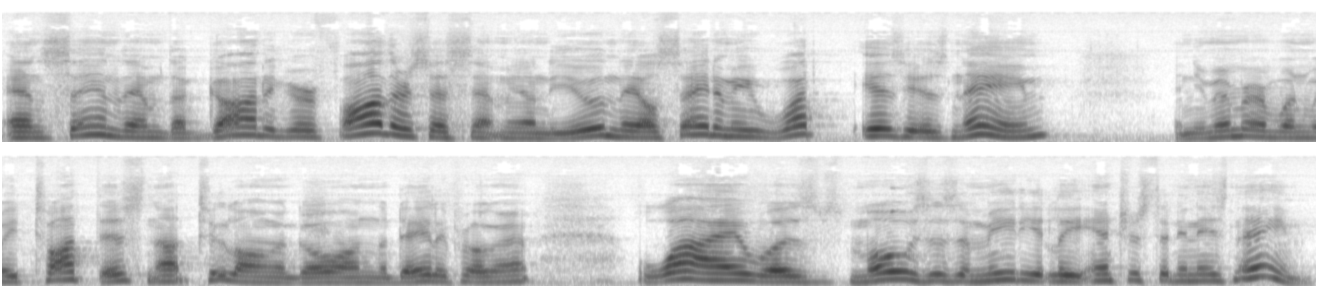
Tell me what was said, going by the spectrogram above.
and say unto them, The God of your fathers has sent me unto you. And they'll say to me, What is his name? And you remember when we taught this not too long ago on the daily program, why was Moses immediately interested in his name?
